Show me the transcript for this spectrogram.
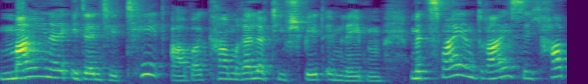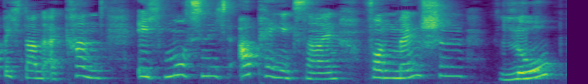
Meine Identität aber kam relativ spät im Leben. Mit 32 habe ich dann erkannt, ich muss nicht abhängig sein von Menschen, Lob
